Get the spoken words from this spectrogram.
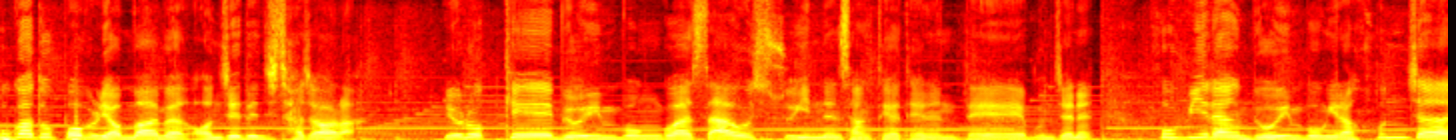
호가도법을 연마하면 언제든지 찾아와라. 요렇게 묘인봉과 싸울 수 있는 상태가 되는데 문제는 호비랑 묘인봉이랑 혼자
